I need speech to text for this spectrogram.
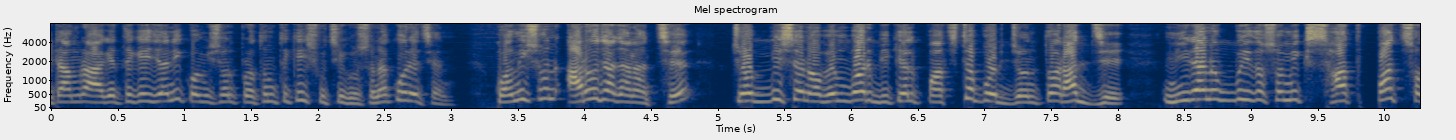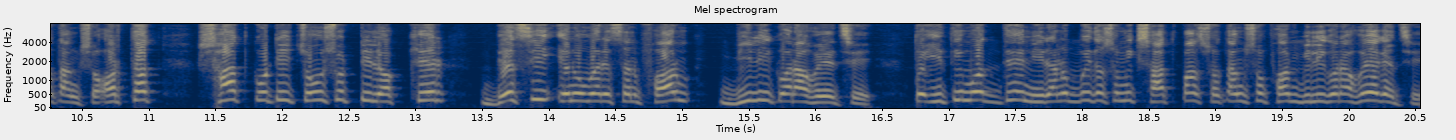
এটা আমরা আগে থেকেই জানি, কমিশন প্রথম থেকেই সূচি ঘোষণা করেছেন। কমিশন আরও যা জানাচ্ছে, চব্বিশে নভেম্বর বিকেল পাঁচটা পর্যন্ত রাজ্যে নিরানব্বই দশমিক সাত পাঁচ শতাংশ, অর্থাৎ সাত কোটি চৌষট্টি লক্ষের বেশি এনোমারেশন ফর্ম বিলি করা হয়েছে। তো ইতিমধ্যে নিরানব্বই দশমিক সাত পাঁচ শতাংশ ফর্ম বিলি করা হয়ে গেছে।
